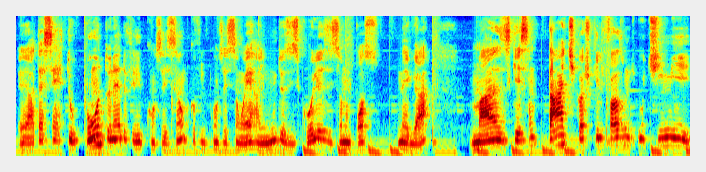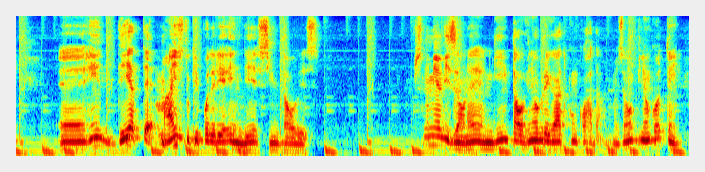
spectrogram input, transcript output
é, até certo ponto né, do Felipe Conceição, porque o Felipe Conceição erra em muitas escolhas, isso eu não posso negar. Mas questão tática, acho que ele faz um, o time é, render até mais do que poderia render, sim, talvez. Isso na minha visão, né? Ninguém tá ouvindo é obrigado a concordar, mas é uma opinião que eu tenho.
